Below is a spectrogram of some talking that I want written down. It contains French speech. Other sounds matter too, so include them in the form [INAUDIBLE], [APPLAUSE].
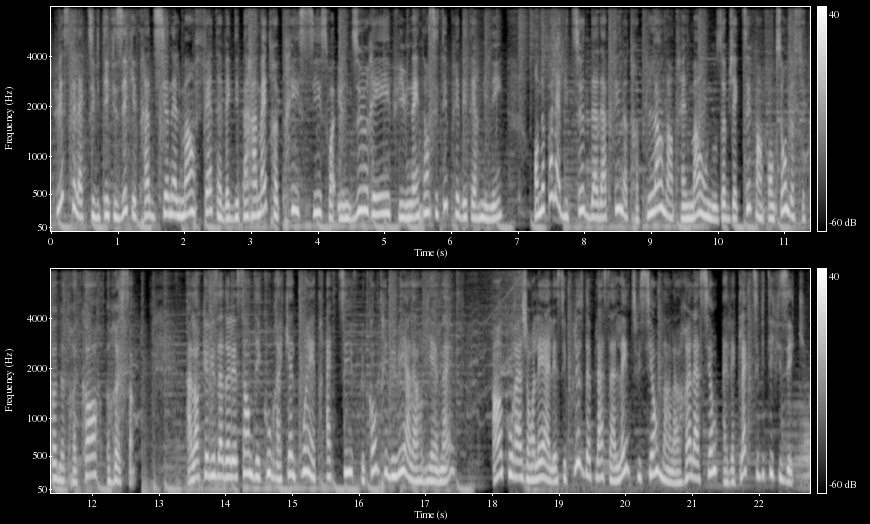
Puisque l'activité physique est traditionnellement faite avec des paramètres précis, soit une durée puis une intensité prédéterminée, on n'a pas l'habitude d'adapter notre plan d'entraînement ou nos objectifs en fonction de ce que notre corps ressent. Alors que les adolescentes découvrent à quel point être active peut contribuer à leur bien-être, encourageons-les à laisser plus de place à l'intuition dans leur relation avec l'activité physique.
